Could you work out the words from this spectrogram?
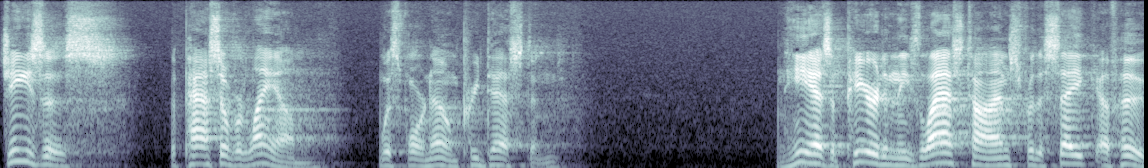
Jesus, the Passover lamb, was foreknown, predestined. And he has appeared in these last times for the sake of who?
